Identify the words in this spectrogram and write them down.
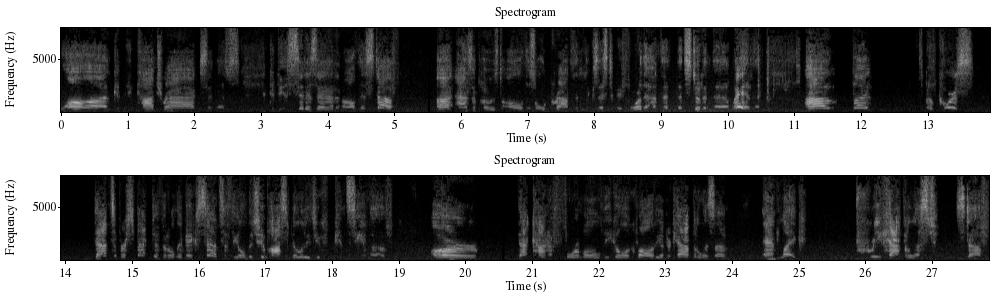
law and can make contracts and is, could be a citizen and all this stuff, uh, as opposed to all this old crap that existed before that that, that stood in the way of it. Uh, but of course, that's a perspective that only makes sense if the only two possibilities you can conceive of are that kind of formal legal equality under capitalism and like pre-capitalist stuff.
